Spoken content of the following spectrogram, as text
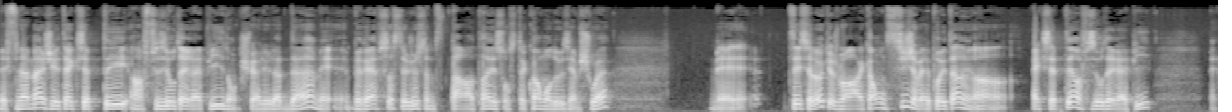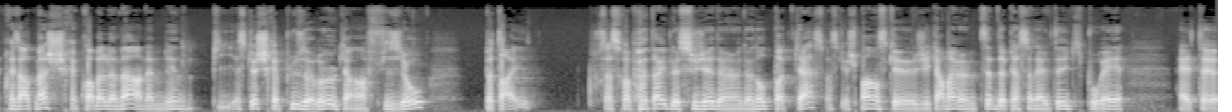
Mais finalement, j'ai été accepté en physiothérapie, donc je suis allé là-dedans. Mais bref, ça c'était juste une petite parenthèse sur c'était quoi mon deuxième choix. Mais c'est là que je me rends compte, si j'avais pas été accepté en physiothérapie, ben, présentement, je serais probablement en admin. Puis est-ce que je serais plus heureux qu'en physio? Peut-être. Ça sera peut-être le sujet d'un autre podcast parce que je pense que j'ai quand même un type de personnalité qui pourrait être, euh,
